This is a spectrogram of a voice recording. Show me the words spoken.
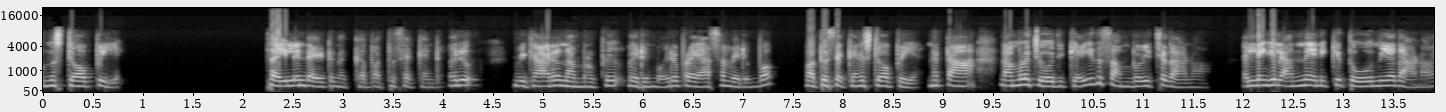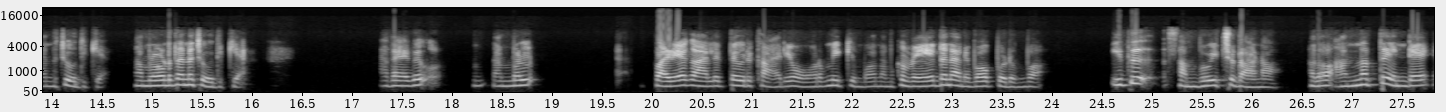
ഒന്ന് സ്റ്റോപ്പ് ചെയ്യുക സൈലന്റ് ആയിട്ട് നിൽക്കുക പത്ത് സെക്കൻഡ് ഒരു വികാരം നമ്മൾക്ക് വരുമ്പോൾ ഒരു പ്രയാസം വരുമ്പോൾ പത്ത് സെക്കൻഡ് സ്റ്റോപ്പ് ചെയ്യുക എന്നിട്ട് നമ്മൾ ചോദിക്കുക ഇത് സംഭവിച്ചതാണോ? അല്ലെങ്കിൽ അന്ന് എനിക്ക് തോന്നിയതാണോ? എന്ന് ചോദിക്കുക നമ്മളോട് തന്നെ ചോദിക്കുക അതായത് നമ്മൾ പഴയ കാലത്തെ ഒരു കാര്യം ഓർമ്മിക്കുമ്പോൾ നമുക്ക് വേദന അനുഭവപ്പെടുമ്പോൾ ഇത് സംഭവിച്ചതാണോ? അതോ അന്നത്തെ എന്റെ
